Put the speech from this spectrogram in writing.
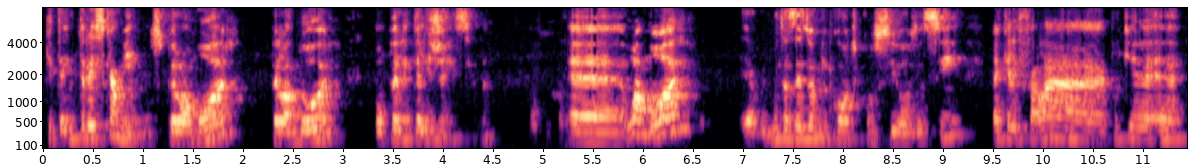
que tem três caminhos: pelo amor, pela dor ou pela inteligência. Né? É, o amor, muitas vezes eu me encontro com CEOs assim, é que ele fala, ah, porque é,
